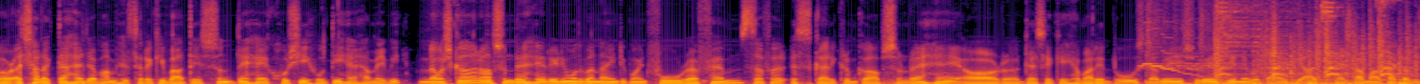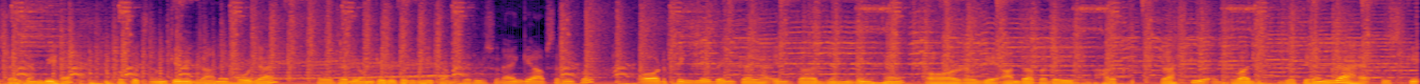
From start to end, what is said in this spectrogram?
और अच्छा लगता है जब हम इस तरह की बातें सुनते हैं, खुशी होती है हमें भी। नमस्कार, आप सुन रहे हैं रेडियो मधुबन 90.4 एफएम। सफ़र इस कार्यक्रम को आप सुन रहे हैं और जैसे कि हमारे दोस्त अभी सुरेश जी ने बताया कि आज दशा माता का विसर्जन भी है तो कुछ उनके भी गाने हो जाए। तो चलिए उनके भी कुछ गीत हम ज़रूर सुनाएँगे आप सभी को। और पिंगले वेंकैया इनका जन्मदिन है और ये आंध्र प्रदेश, भारत के राष्ट्रीय ध्वज जो तिरंगा है, उसके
